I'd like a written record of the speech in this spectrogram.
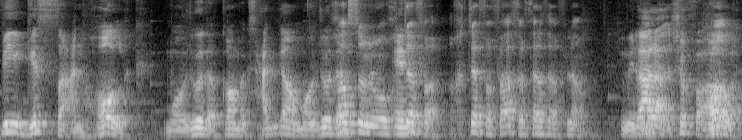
في قصة عن هولك موجودة الكوميكس حقها وموجودة خاصة إنه إن- اختفى. اختفى في آخر ثلاث أفلام. لا لا شوف هولك.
